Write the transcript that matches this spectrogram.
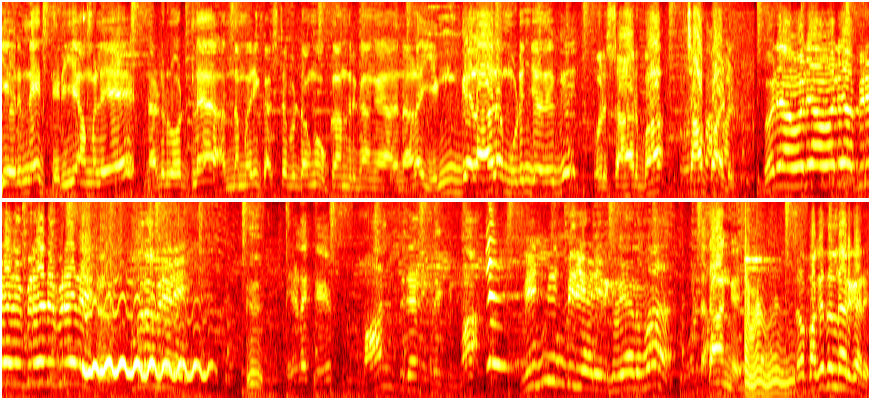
இயர்னே தெரியாமலே நடு ரோட்ல அந்த மாதிரி கஷ்டப்பட்டவங்க உட்கார்ந்துருக்காங்க. அதனால எங்களால முடிஞ்சதுக்கு ஒரு சார்பா சாப்பாடு. ஓடியா ஓடியா ஓடியா. பிரியாணி பிரியாணி பிரியாணி. பிரியாணி. எனக்கு மான் பிரியாணி கிடைக்குமா? மின் மின் பிரியாணி இருக்கு வேணுமா? தாங்க. பக்கத்துல தான் இருக்காரு.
